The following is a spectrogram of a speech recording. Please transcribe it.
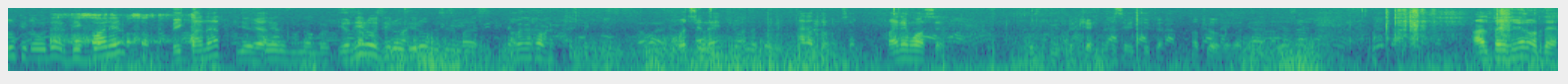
look it over there, big banner. Big banner. Yes, Yeah. there is the number. Your Zero number. zero zero. This is my. What's your name? Anatoly. Anatoly. sir. My name was Hussein. Okay, nice to meet you. too. Not loaded. I'll pay here or there.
